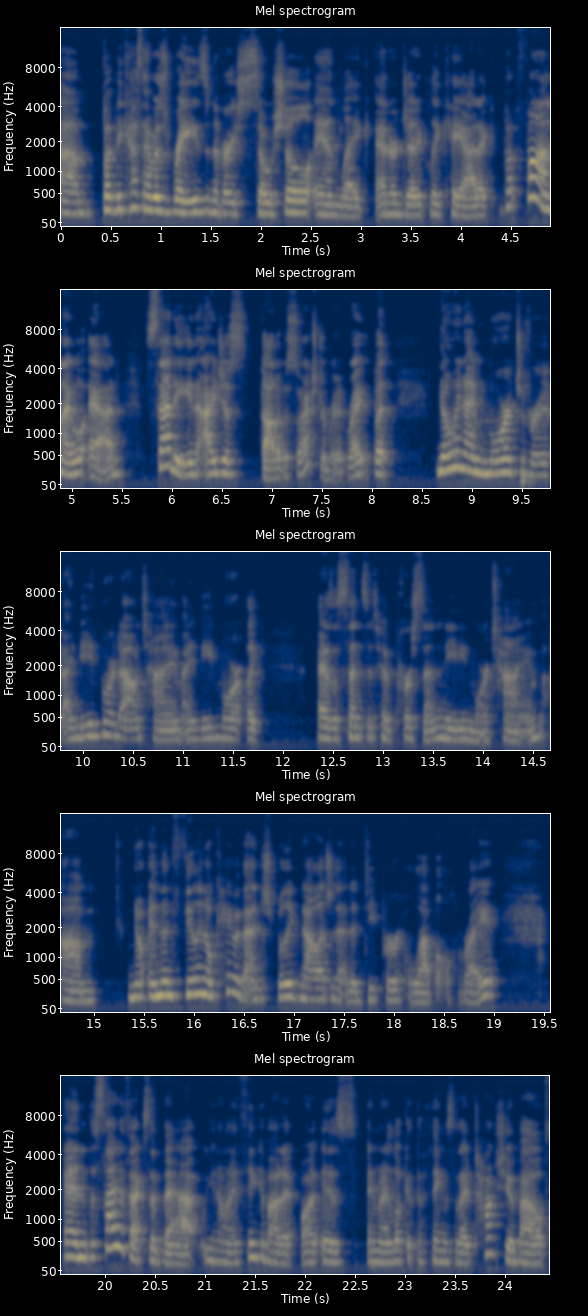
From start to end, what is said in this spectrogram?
Um, but because I was raised in a very social and like energetically chaotic, but fun, I will add, setting, I just thought I was so extroverted, right? But knowing I'm more introverted, I need more downtime. I need more, like, as a sensitive person, needing more time. Um, no, and then feeling okay with that and just really acknowledging that at a deeper level, right? And the side effects of that, you know, when I think about it, uh, and when I look at the things that I've talked to you about,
